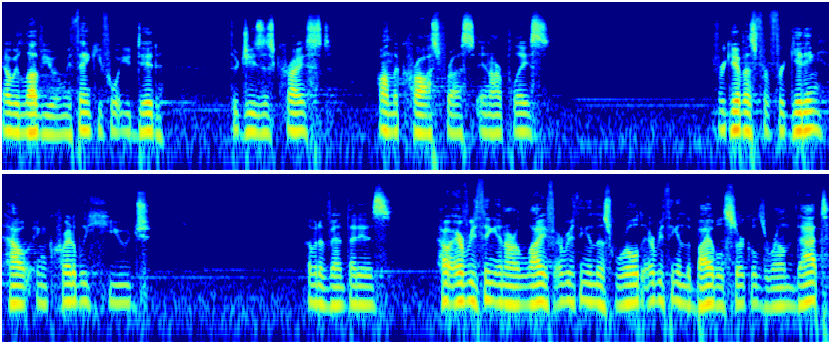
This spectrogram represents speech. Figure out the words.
God, we love you and we thank you for what you did through Jesus Christ on the cross for us in our place. Forgive us for forgetting how incredibly huge of an event that is. How everything in our life, everything in this world, everything in the Bible circles around that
